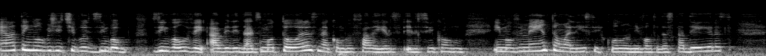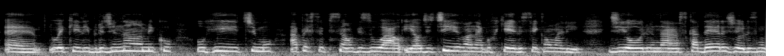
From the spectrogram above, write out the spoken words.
Ela tem o objetivo de desenvolver habilidades motoras, né? Como eu falei, eles, eles ficam em movimento, ali circulando em volta das cadeiras. É, o equilíbrio dinâmico, o ritmo, a percepção visual e auditiva, né? Porque eles ficam ali de olho nas cadeiras, de olho no,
